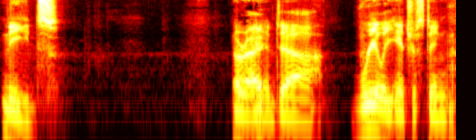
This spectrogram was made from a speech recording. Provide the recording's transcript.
needs. All right. And uh, really interesting.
